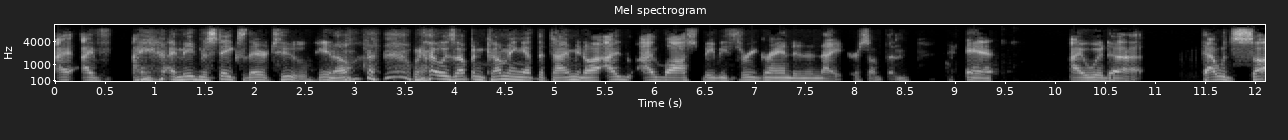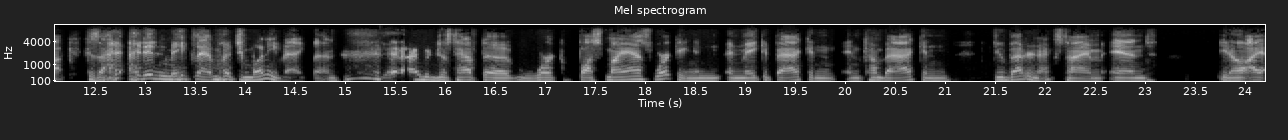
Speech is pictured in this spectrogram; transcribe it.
I I've I, I made mistakes there too. You know, when I was up and coming at the time, you know, I I lost maybe three grand in a night or something, and I would uh, that would suck because I, I didn't make that much money back then. Yep. And I would just have to work, bust my ass working and, and make it back and, and come back and do better next time. And, you know, I,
